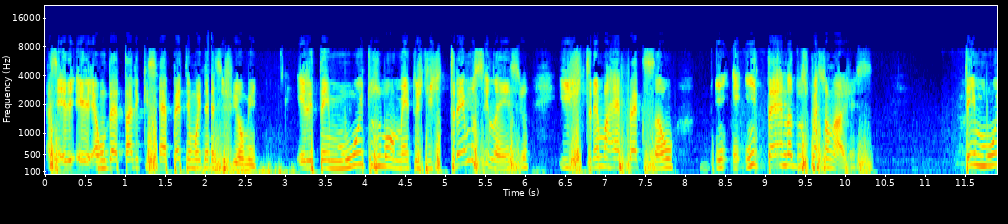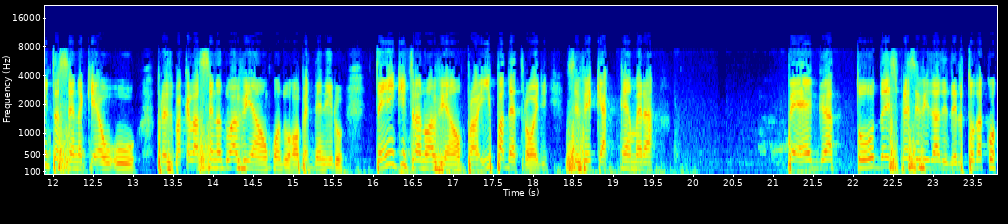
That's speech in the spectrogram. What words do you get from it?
Assim, ele, ele, é um detalhe que se repete muito nesse filme. Ele tem muitos momentos de extremo silêncio e extrema reflexão interna dos personagens. Tem muita cena que é o, o, por exemplo, aquela cena do avião, quando o Robert De Niro tem que entrar no avião para ir para Detroit, você vê que a câmera pega toda a expressividade dele, toda a cor.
